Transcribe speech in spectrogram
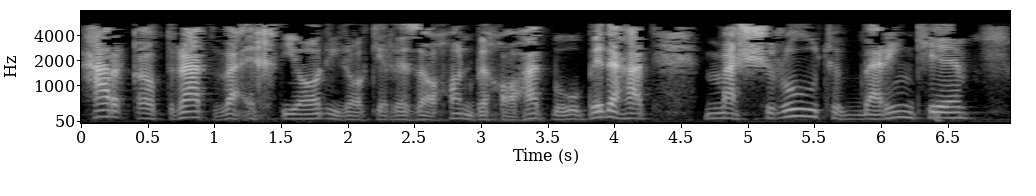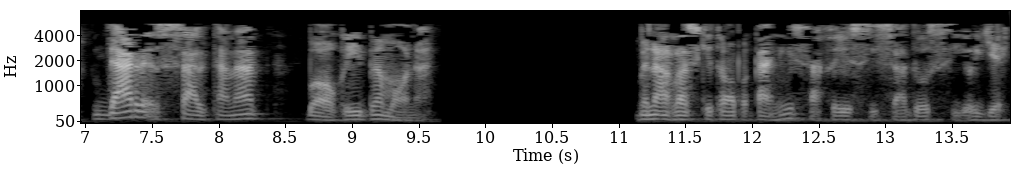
هر قدرت و اختیاری را که رضاخان بخواهد به او بدهد مشروط بر اینکه در سلطنت باقی بماند. به نقل از کتاب غنی صفحه 331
